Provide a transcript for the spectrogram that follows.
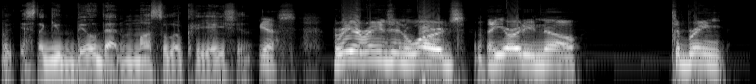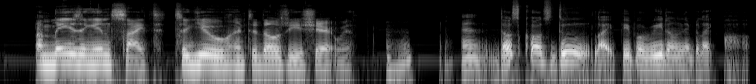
But it's like you build that muscle of creation. Yes. Rearranging words mm-hmm. that you already know to bring amazing insight to you and to those who you share it with. Mm-hmm. And those quotes do like people read them, they be like, oh,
